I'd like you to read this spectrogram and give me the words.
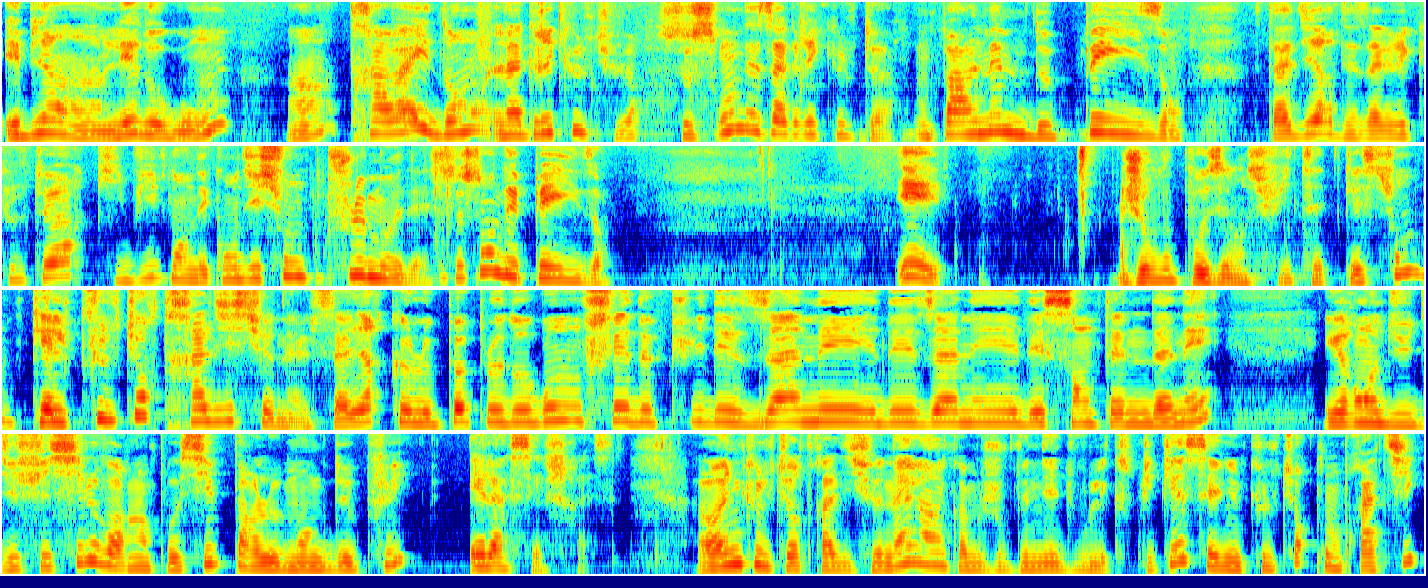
Eh bien, les Dogons hein, travaillent dans l'agriculture. Ce sont des agriculteurs. On parle même de paysans, c'est-à-dire des agriculteurs qui vivent dans des conditions plus modestes. Ce sont des paysans. Et je vous posais ensuite cette question, quelle culture traditionnelle? C'est-à-dire que le peuple Dogon fait depuis des années des années, des centaines d'années, est rendu difficile, voire impossible par le manque de pluie et la sécheresse. Alors une culture traditionnelle, hein, comme je venais de vous l'expliquer, c'est une culture qu'on pratique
